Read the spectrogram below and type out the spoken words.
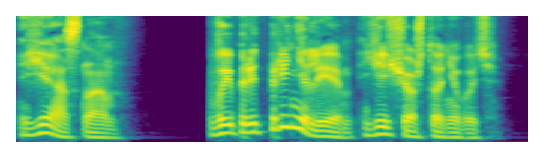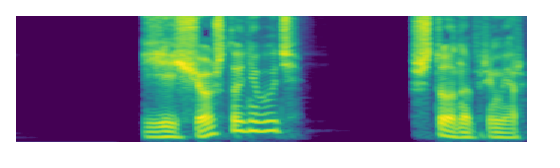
«Ясно. Вы предприняли еще что-нибудь?» «Еще что-нибудь?» «Что, например?»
